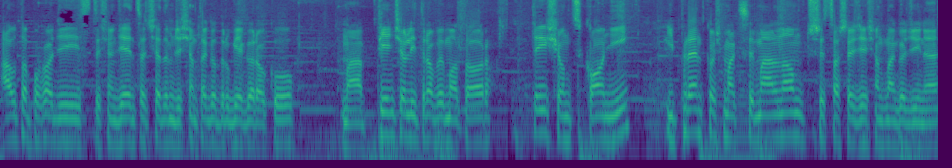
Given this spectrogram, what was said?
Auto pochodzi z 1972 roku. Ma 5-litrowy motor, 1000 koni i prędkość maksymalną 360 na godzinę.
